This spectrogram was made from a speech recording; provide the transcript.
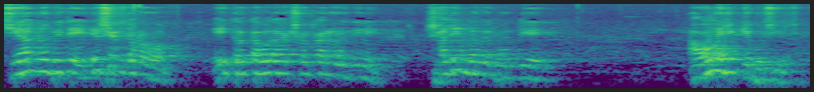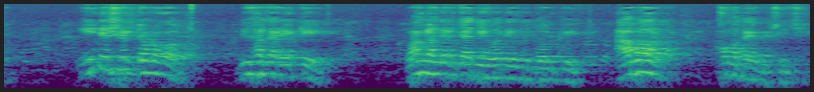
ছিয়ানব্বইতে এদেশের জনগণ এই তত্ত্বাবধায়ক সরকারের অধীনে স্বাধীনভাবে ভোট দিয়ে আওয়ামী লীগকে বসিয়েছে। এই দেশের জনগণ দুই হাজার একে বাংলাদেশ জাতীয়বাদী দলকে আবার ক্ষমতায় বসিয়েছিল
